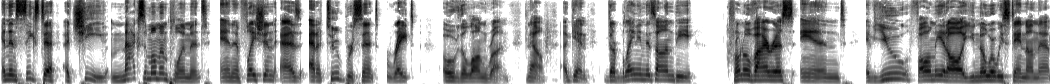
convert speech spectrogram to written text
and then seeks to achieve maximum employment and inflation as at a 2% rate over the long run. Now, again, they're blaming this on the coronavirus. And if you follow me at all, you know where we stand on that.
